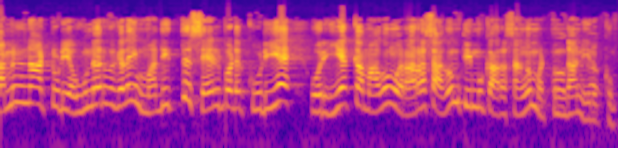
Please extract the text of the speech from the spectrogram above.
தமிழ்நாட்டுடைய உணர்வுகளை மதித்து செயல்படக்கூடிய ஒரு இயக்கமாகவும் ஒரு அரசாகவும் திமுக அரசாங்கம் மட்டும்தான் இருக்கும்.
